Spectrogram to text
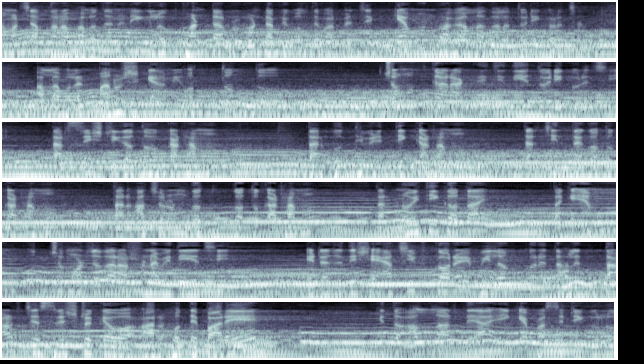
আমার চেয়ে আপনারা ভালো জানেন। এগুলো ঘণ্টার পর ঘণ্টা আপনি বলতে পারবেন যে কেমন ভাবে আল্লাহ তালা তৈরি করেছেন। আল্লাহ বলেন, মানুষকে আমি অত্যন্ত চমৎকার আকৃতি দিয়ে তৈরি করেছি। তার সৃষ্টিগত কাঠামো, তার বুদ্ধিবৃত্তিক কাঠামো, তার চিন্তাগত কাঠামো, তার আচরণগত কাঠামো, তার নৈতিকতায় তাকে এমন উচ্চ মর্যাদার আসন আমি দিয়েছি এটা যদি সে অ্যাচিভ করে বিলং করে, তাহলে তার চেয়ে শ্রেষ্ঠ কেউ আর হতে পারে। কিন্তু আল্লাহর দেয়া এই ক্যাপাসিটিগুলো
